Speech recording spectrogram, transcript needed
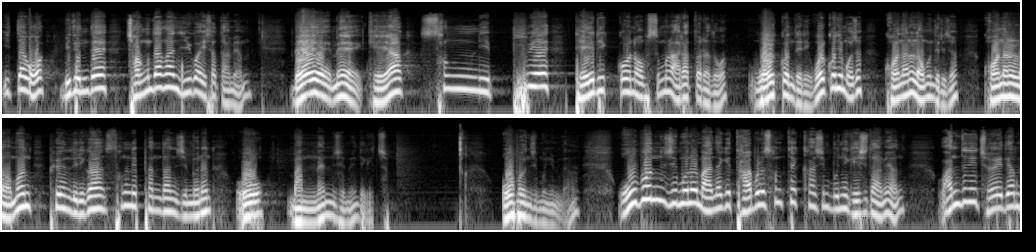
있다고 믿은데 정당한 이유가 있었다면 매매 계약 성립 후에 대리권 없음을 알았더라도 월권 대리. 월권이 뭐죠? 권한을 넘은 대리죠. 권한을 넘은 표현 대리가 성립한다는 질문은 O 맞는 질문이 되겠죠. 5번 질문입니다. 5번 질문을 만약에 답을 선택하신 분이 계시다면 완전히 저에 대한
